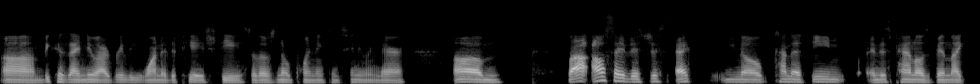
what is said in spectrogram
um because I knew I really wanted the PhD, so there was no point in continuing there. Um but I'll say this just you know kind of theme in this panel has been like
